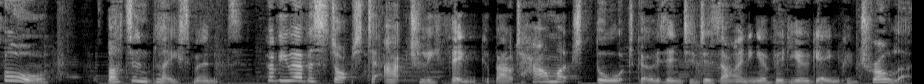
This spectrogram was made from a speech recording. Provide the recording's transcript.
4. Button placement. Have you ever stopped to actually think about how much thought goes into designing a video game controller?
